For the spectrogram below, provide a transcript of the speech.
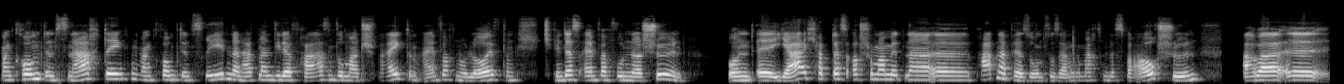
man kommt ins Nachdenken, man kommt ins Reden, dann hat man wieder Phasen, wo man schweigt und einfach nur läuft. Und ich finde das einfach wunderschön. Und äh, ja, ich habe das auch schon mal mit einer äh, Partnerperson zusammen gemacht und das war auch schön. Aber äh,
